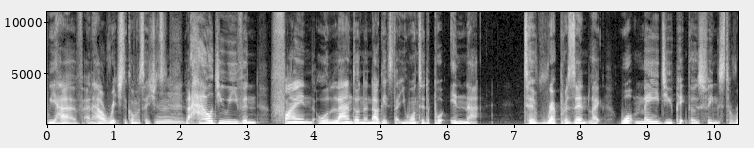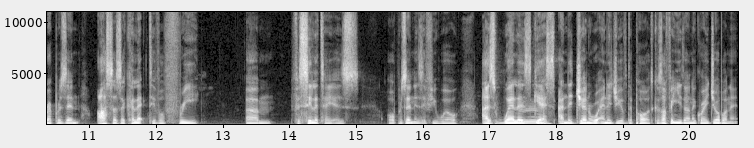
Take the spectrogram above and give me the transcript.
we have, and how rich the conversations. is. Mm. Like, how do you even find or land on the nuggets that you wanted to put in that to represent? Like, what made you pick those things to represent us as a collective of free um, facilitators or presenters, if you will, as well as Mm. guests and the general energy of the pod? Because I think you've done a great job on it.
